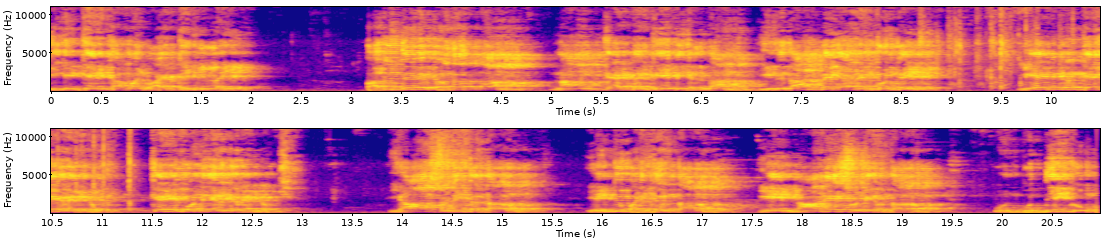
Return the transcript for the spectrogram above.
இங்கு கேட்காமல் வாழ்க்கை இல்லை. பகுத்தறிவு பிறந்ததெல்லாம் நான் கேட்ட கேள்விகள் தான். இதுதான் பெரியாரின் கொள்கை. ஏன் என்று கேட்க வேண்டும். கேட்டுக்கொண்டே இருக்க வேண்டும். யார் சொல்லி தந்தாலும் எங்கு படித்திருந்தாலும் ஏன் நானே சொல்லியிருந்தாலும் உன் புத்திக்கும்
